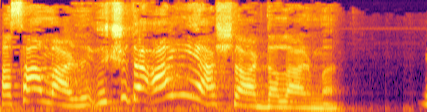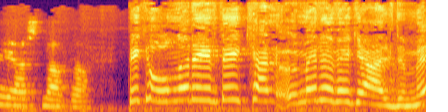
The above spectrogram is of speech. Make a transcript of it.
Hasan vardı. Üçü de aynı yaşlardalar mı? Bu yaşlarda. Peki onlar evdeyken Ömer eve geldi mi?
